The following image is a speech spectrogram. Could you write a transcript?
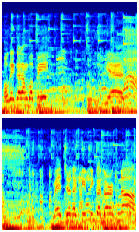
Okay ka lang, Papi? Yes. Medyo nagtitika dark na.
